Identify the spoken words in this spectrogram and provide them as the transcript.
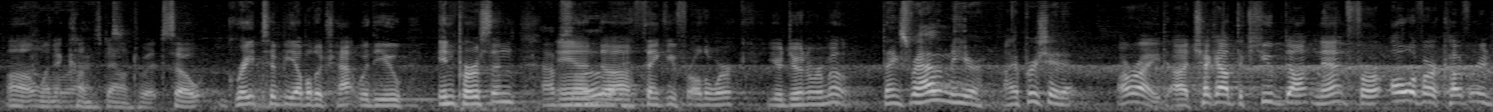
uh, when it comes down to it. So great to be able to chat with you in person. Absolutely. And uh, thank you for all the work you're doing remote. Thanks for having me here. I appreciate it. All right, uh, check out thecube.net for all of our coverage,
